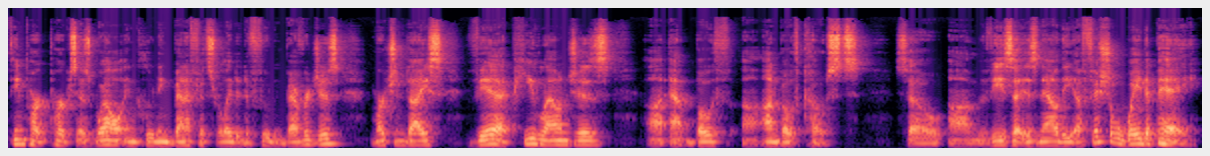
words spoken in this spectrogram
theme park perks as well, including benefits related to food and beverages, merchandise, VIP lounges uh, at both uh, on both coasts. So um, Visa is now the official way to pay.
